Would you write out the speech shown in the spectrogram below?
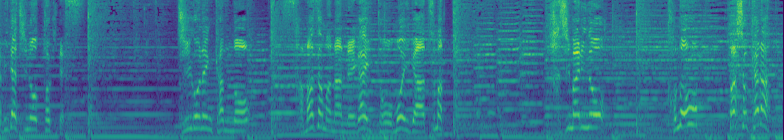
旅立ちの時です。15年間のさまざまな願いと思いが集まった。始まりのこの場所から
